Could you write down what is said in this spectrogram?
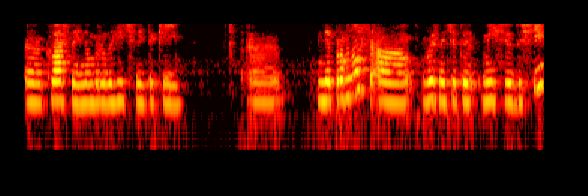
е, класний нумерологічний такий е, не прогноз, а визначити місію душі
